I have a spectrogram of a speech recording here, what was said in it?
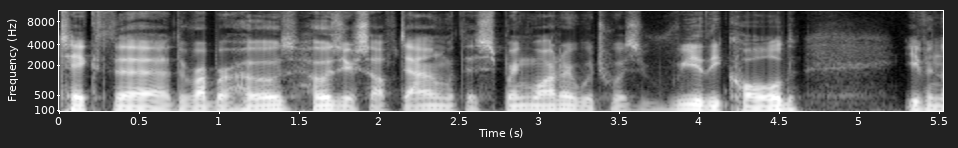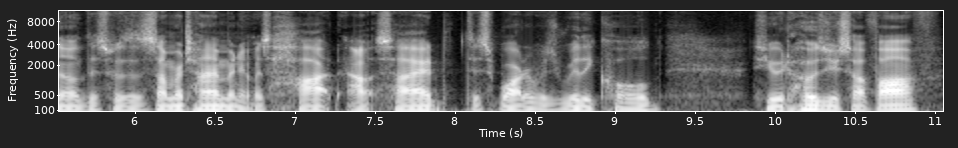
take the the rubber hose, hose yourself down with this spring water, which was really cold. Even though this was the summertime and it was hot outside, this water was really cold. So you would hose yourself off,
